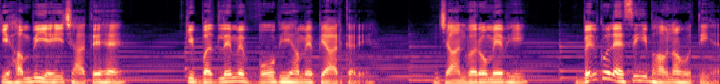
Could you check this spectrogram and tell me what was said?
कि हम भी यही चाहते हैं कि बदले में वो भी हमें प्यार करे। जानवरों में भी बिल्कुल ऐसी ही भावना होती है।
